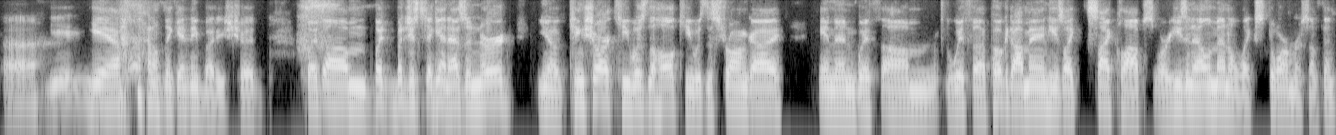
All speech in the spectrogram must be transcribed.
Uh, yeah i don't think anybody should but um but but just again as a nerd you know king shark he was the hulk he was the strong guy and then with um with uh, polka dot man he's like cyclops or he's an elemental like storm or something.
